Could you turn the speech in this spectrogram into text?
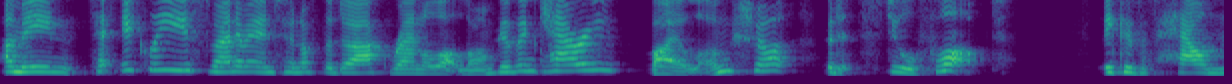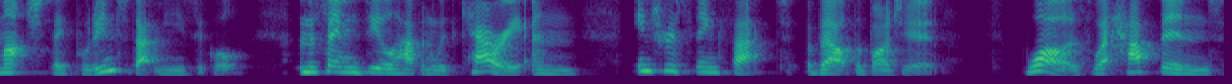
I mean, technically, Spider Man Turn Off the Dark ran a lot longer than Carrie by a long shot, but it still flopped because of how much they put into that musical. And the same deal happened with Carrie. And interesting fact about the budget was what happened.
